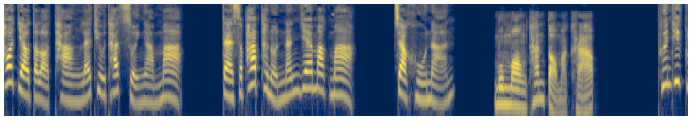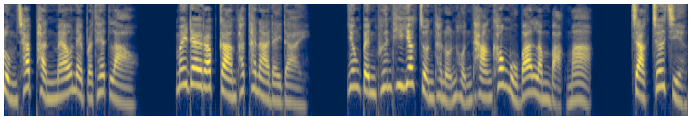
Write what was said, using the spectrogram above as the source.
ทอดยาวตลอดทางและทิวทัศน์สวยงามมาก แต่สภาพถนนนั้นแย่มากๆ จากหูหนาน มุมมองท่านต่อมาครับ พื้นที่กลุ่มชาติพันธุ์แมวในประเทศลาว ไม่ได้รับการพัฒนาใด ๆ ยังเป็นพื้นที่ยากจนถนนหนทางเข้าหมู่บ้านลำบากมาก จากเจ้อเจียง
